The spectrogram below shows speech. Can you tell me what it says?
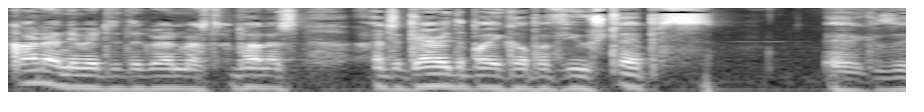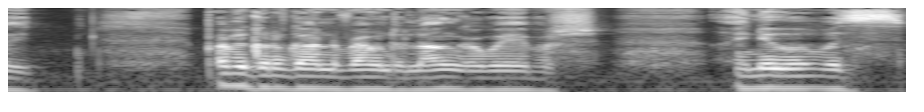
got anyway to the Grandmaster Palace. I had to carry the bike up a few steps because uh, I probably could have gone around a longer way, but I knew it was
